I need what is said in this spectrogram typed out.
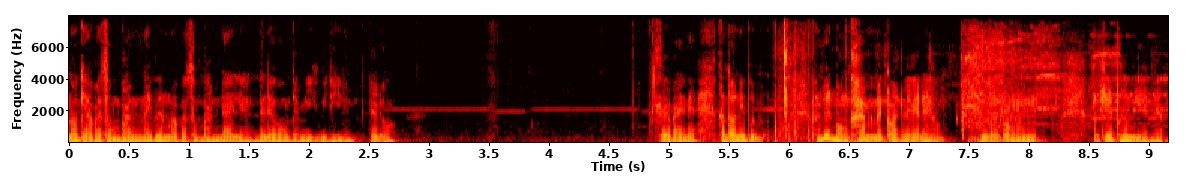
นอกจากผสมพันธุ์ให้เพื่อนมาผสมพันธุ์ได้เหรียญแล้วเดี๋ยวผมจะมีอีกวิธีหนึ่งเดี๋ยวดูเกิดไปเนี่ยขั้นตอนนี้เพื่อนเพื่อนมองข้ามไปก่อนเลยได้ครับพูดตรงๆมันก็แค่เพิ่มเหรียญนะครับ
